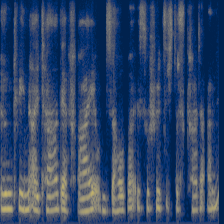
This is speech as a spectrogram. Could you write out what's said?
Irgendwie ein Altar, der frei und sauber ist, so fühlt sich das gerade an.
